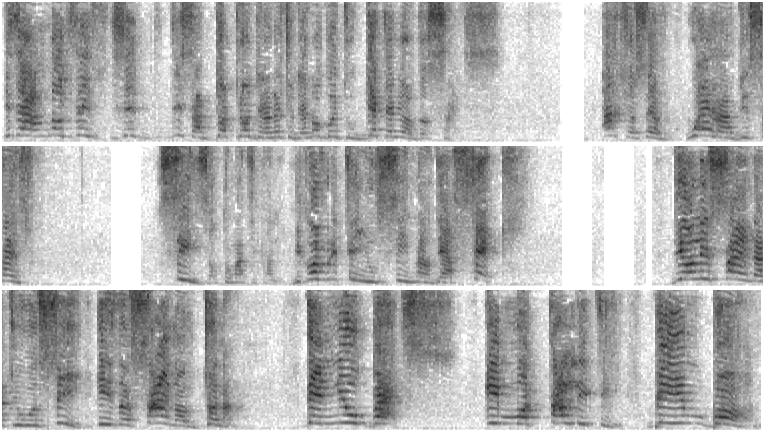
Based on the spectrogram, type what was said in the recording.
He said, I'm not, he said, he said this generation, they're not going to get any of those signs. Ask yourself, why have the signs ceased automatically? Because everything you see now, they are fake. The only sign that you will see is the sign of Jonah. The new birth, immortality, being born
